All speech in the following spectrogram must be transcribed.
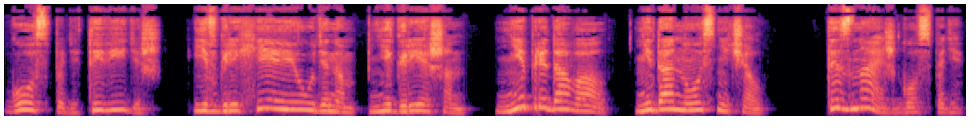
Господи, ты видишь, и в грехе Иудином не грешен, не предавал, не доносничал. Ты знаешь, Господи.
